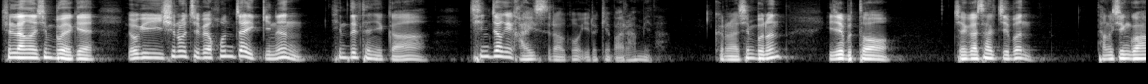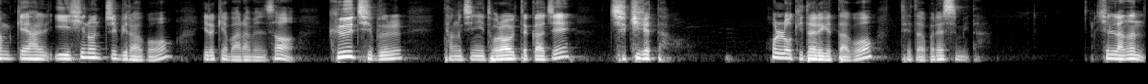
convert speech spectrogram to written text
신랑은 신부에게 여기 이 신혼집에 혼자 있기는 힘들 테니까 친정에 가 있으라고 이렇게 말을 합니다. 그러나 신부는 이제부터 제가 살 집은 당신과 함께 할 이 신혼집이라고 이렇게 말하면서 그 집을 당신이 돌아올 때까지 지키겠다고 홀로 기다리겠다고 대답을 했습니다. 신랑은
